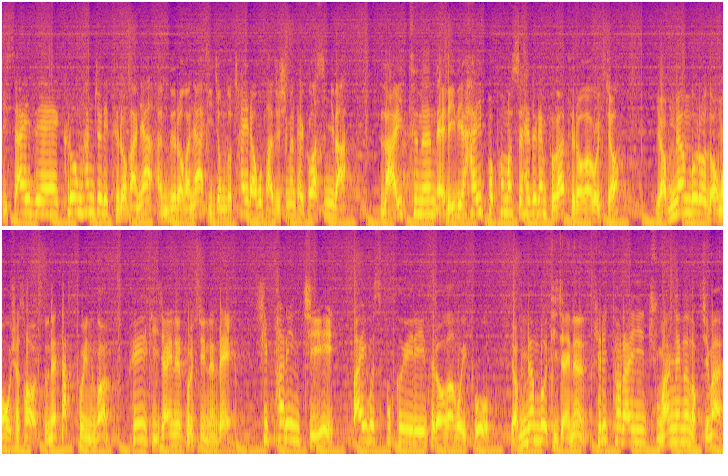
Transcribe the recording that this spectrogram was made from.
이 사이드에 크롬 한 줄이 들어가냐 안 들어가냐 이 정도 차이라고 봐주시면 될 것 같습니다. 라이트는 LED 하이 퍼포먼스 헤드램프가 들어가고 있죠. 옆면부로 넘어오셔서 눈에 딱 보이는 건 휠 디자인을 볼 수 있는데 18인치 5 스포크 휠이 들어가고 있고 옆면부 디자인은 캐릭터 라인이 중앙에는 없지만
